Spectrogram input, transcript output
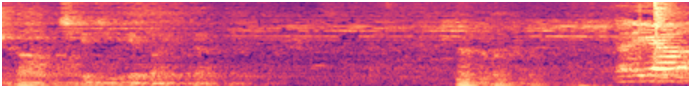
সব ছেড়ে দিতে পারতাম। 哪里呀？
